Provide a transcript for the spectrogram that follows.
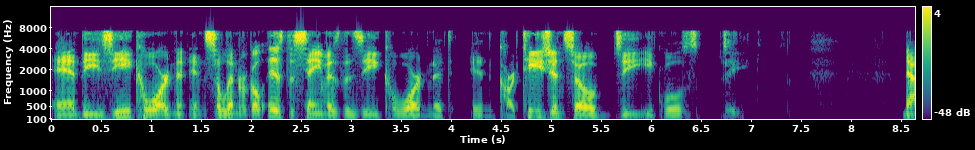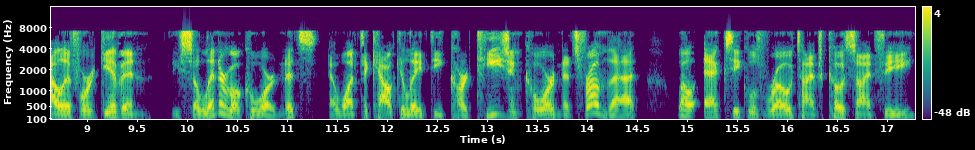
And the z coordinate in cylindrical is the same as the z coordinate in Cartesian, so z equals z. Now, if we're given the cylindrical coordinates and want to calculate the Cartesian coordinates from that, well, x equals rho times cosine phi,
